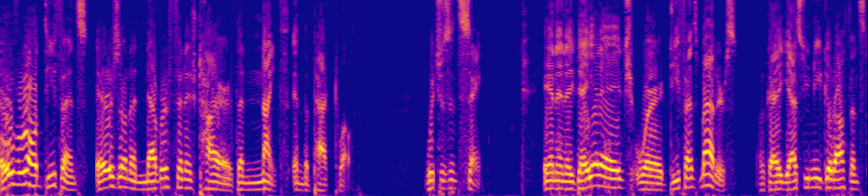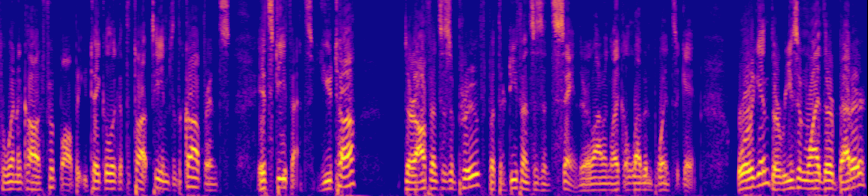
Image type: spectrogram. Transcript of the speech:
Overall defense, Arizona never finished higher than ninth in the Pac 12, which is insane. And in a day and age where defense matters, okay, yes, you need good offense to win in college football, but you take a look at the top teams in the conference, it's defense. Utah, their offense has improved, but their defense is insane. They're allowing like 11 points a game. Oregon, the reason why they're better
